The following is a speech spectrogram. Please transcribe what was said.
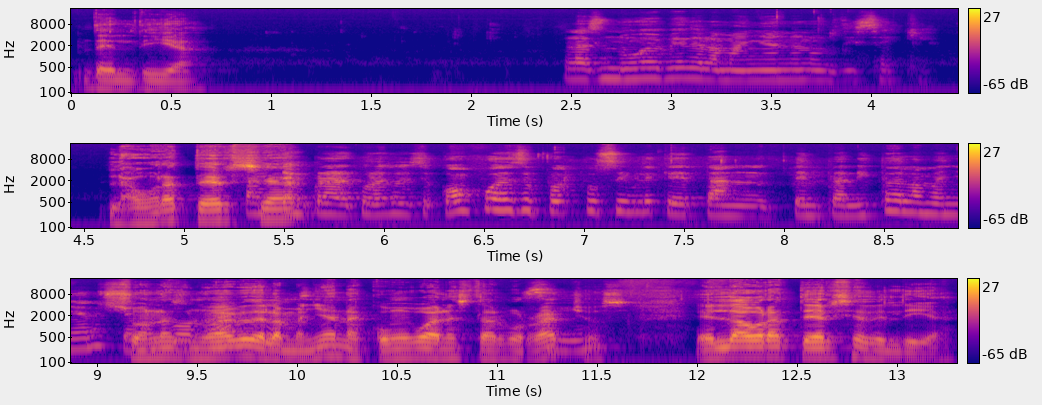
del día. Las nueve de la mañana nos dice aquí. La hora tercia. Tan temprano, por eso dice, ¿cómo puede ser posible que tan tempranito de la mañana Son las nueve de la mañana, ¿cómo van a estar borrachos? Es la hora tercia del día.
